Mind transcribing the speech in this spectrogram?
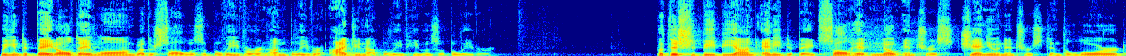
We can debate all day long whether Saul was a believer or an unbeliever. I do not believe he was a believer. But this should be beyond any debate. Saul had no interest, genuine interest, in the Lord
